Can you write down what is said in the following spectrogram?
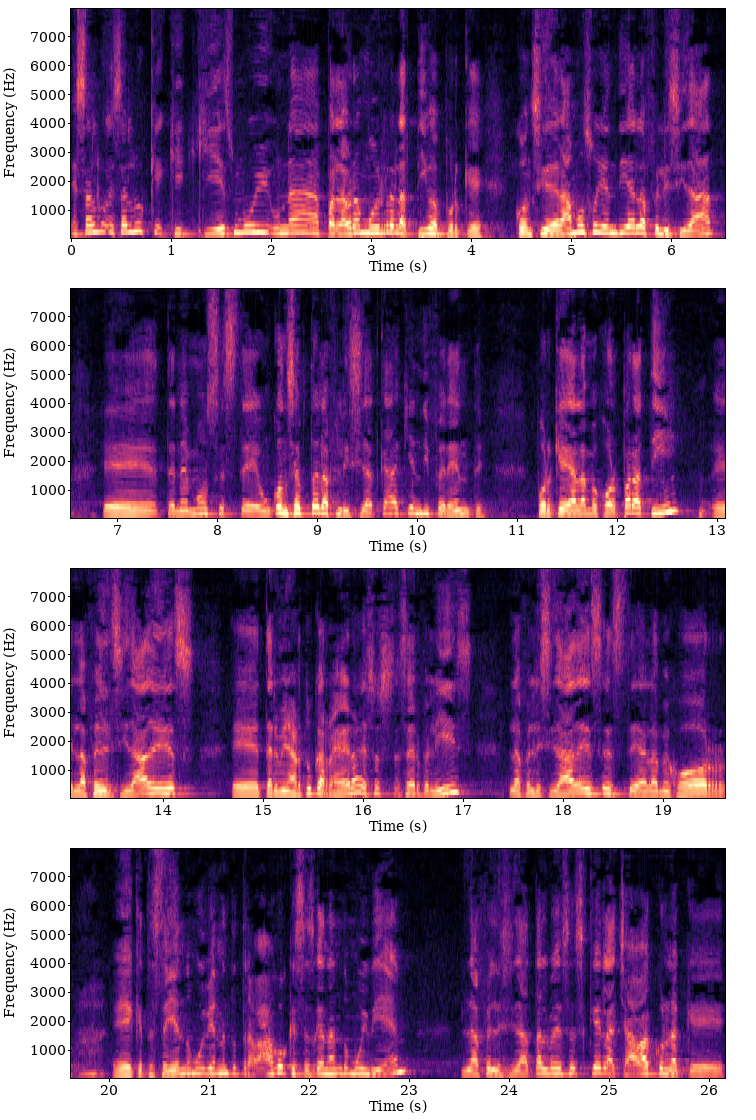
Es algo, es algo que, que, que es muy, una palabra muy relativa, porque consideramos hoy en día la felicidad, eh, tenemos este, un concepto de la felicidad cada quien diferente. Porque a lo mejor para ti eh, la felicidad es eh, terminar tu carrera, eso es ser feliz. La felicidad es este, a lo mejor eh, que te esté yendo muy bien en tu trabajo, que estés ganando muy bien. La felicidad tal vez es que la chava con la que,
